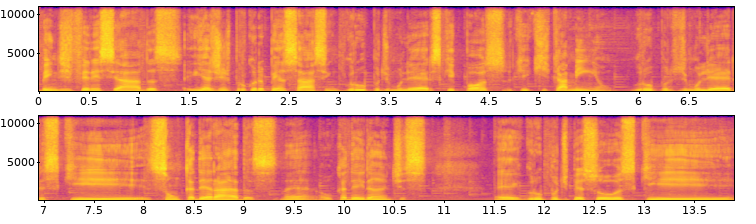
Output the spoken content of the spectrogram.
bem diferenciadas. E a gente procura pensar assim grupo de mulheres que possam que, que caminham grupo de mulheres que são cadeiradas né ou cadeirantes é, grupo de pessoas que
